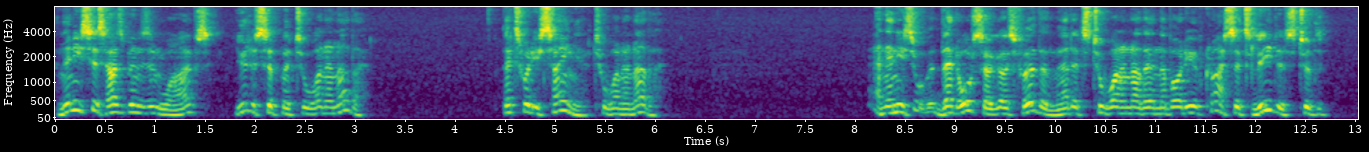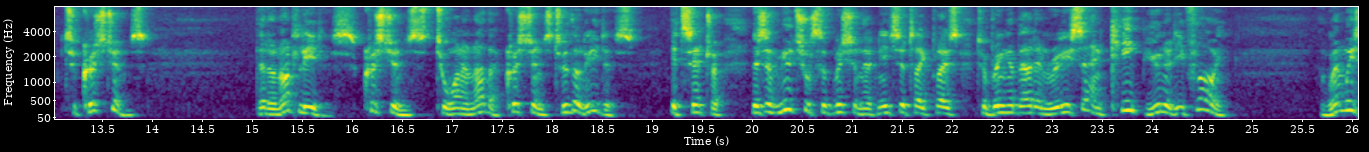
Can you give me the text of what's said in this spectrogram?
And then he says, husbands and wives, you to submit to one another. That's what he's saying here, to one another. And then he's, that also goes further than that. It's to one another in the body of Christ. It's leaders to, the, to Christians that are not leaders, Christians to one another, Christians to the leaders, etc. There's a mutual submission that needs to take place to bring about and release and keep unity flowing. And when we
